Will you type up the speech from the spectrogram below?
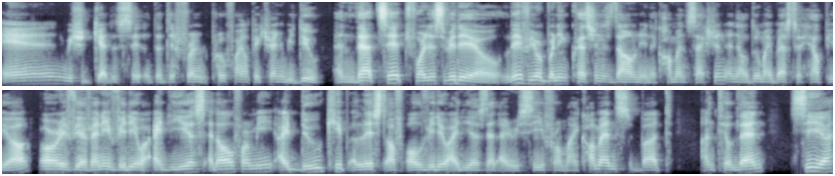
and we should get the, the different profile picture and we do. And that's it for this video. Leave your burning questions down in the comment section and I'll do my best to help you out. Or if you have any video ideas at all for me I do keep a list of all video ideas that I receive from my comments. But until then see ya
